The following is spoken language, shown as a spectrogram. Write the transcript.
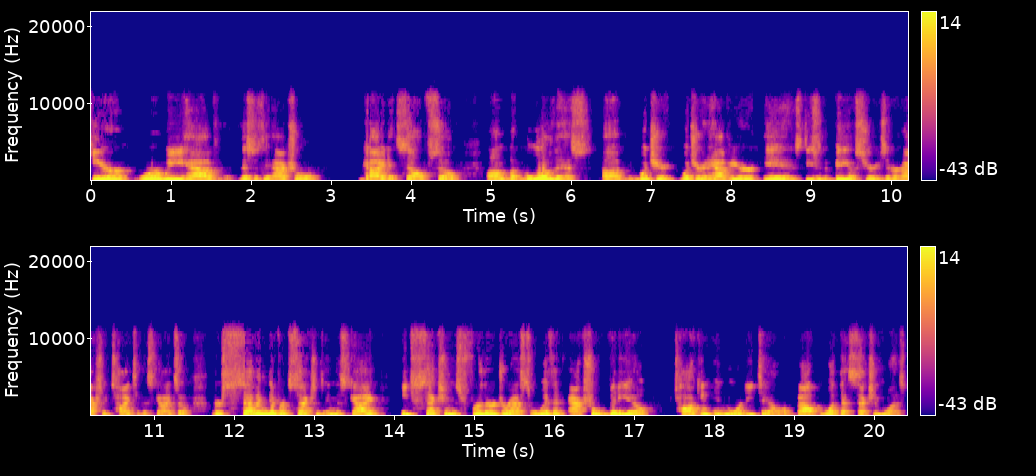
here where we have, this is the actual guide itself. So, um, but below this, uh, what you're what you're going to have here is these are the video series that are actually tied to this guide. So there's seven different sections in this guide. Each section is further addressed with an actual video talking in more detail about what that section was.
